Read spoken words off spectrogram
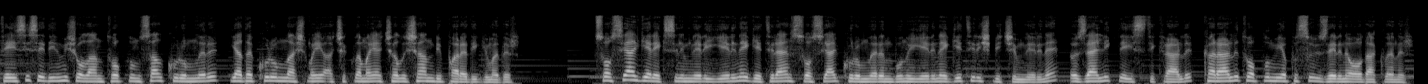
tesis edilmiş olan toplumsal kurumları ya da kurumlaşmayı açıklamaya çalışan bir paradigmadır. Sosyal gereksinimleri yerine getiren sosyal kurumların bunu yerine getiriş biçimlerine, özellikle istikrarlı, kararlı toplum yapısı üzerine odaklanır.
